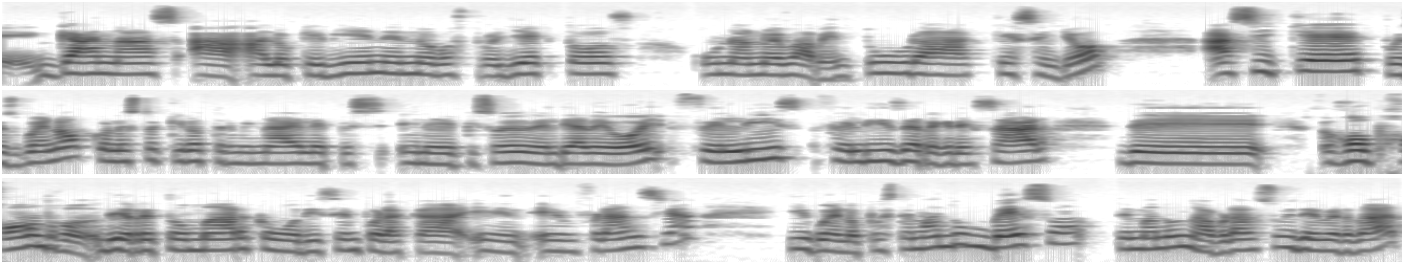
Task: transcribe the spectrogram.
eh, ganas a, lo que viene, nuevos proyectos, una nueva aventura, qué sé yo. Así que, pues bueno, con esto quiero terminar el, epi el episodio del día de hoy. Feliz, feliz de regresar, de reprendre, de retomar, como dicen por acá en Francia. Y bueno, pues te mando un beso, te mando un abrazo y de verdad,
